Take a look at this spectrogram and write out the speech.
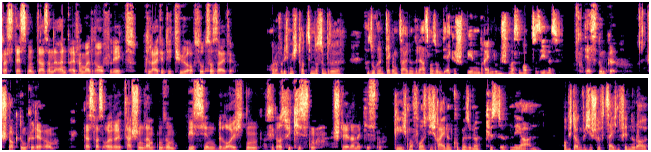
als Desmond da seine Hand einfach mal drauflegt, gleitet die Tür auch so zur Seite. Oder würde ich mich trotzdem noch so ein bisschen versuchen, in Deckung zu halten und dann erstmal so um die Ecke spähen und reinlunschen, was überhaupt zu sehen ist? Der ist dunkel. Stockdunkel der Raum. Das, was eure Taschenlampen so ein bisschen beleuchten, sieht aus wie Kisten. Stählerne Kisten. Gehe ich mal vorsichtig rein und gucke mir so eine Kiste näher an ob ich da irgendwelche Schriftzeichen finde oder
